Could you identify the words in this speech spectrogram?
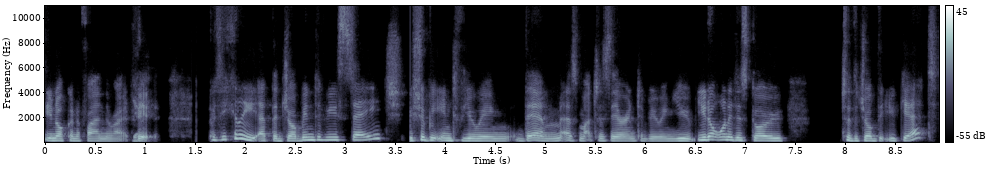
you're not going to find the right yeah. fit particularly at the job interview stage, you should be interviewing them as much as they're interviewing you. You don't want to just go to the job that you get.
